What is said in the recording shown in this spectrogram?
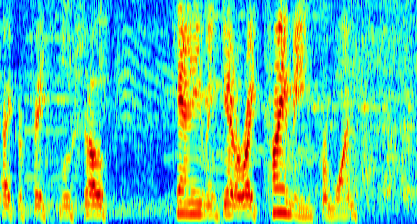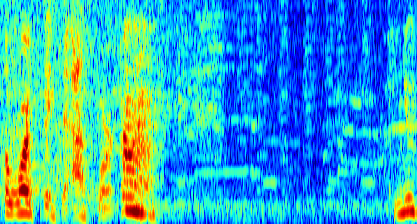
pecker-faced blue shells. Can't even get a right timing for once. The worst thing to ask for. Can you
